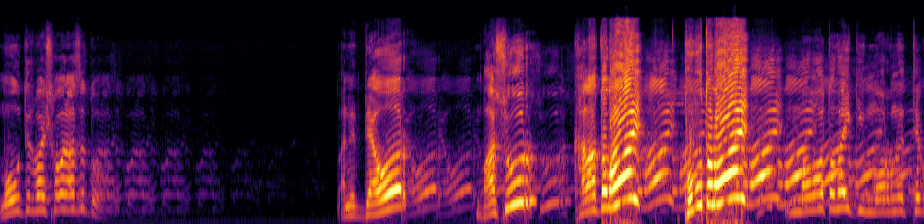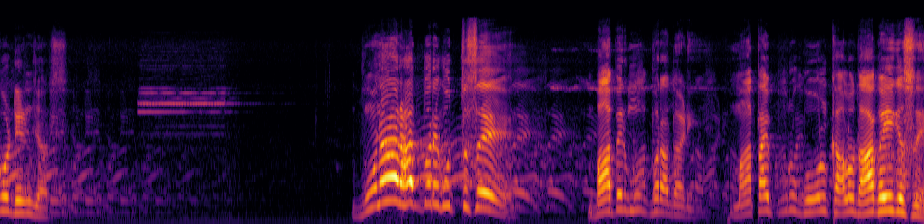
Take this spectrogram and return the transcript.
মৌতের ভাই সবার আছে তো? মানে দেওর বাসুর, খালাতো ভাই ফুফুতো ভাই, মামাতো ভাই কি মরণের থেকেও ডেঞ্জার বোনার হাত ধরে ঘুরতেছে। বাপের মুখ ভরা দাড়ি। মাথায় পুরো গোল কালো দাগ হয়ে গেছে।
